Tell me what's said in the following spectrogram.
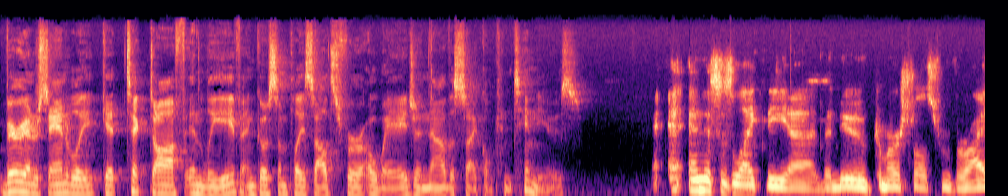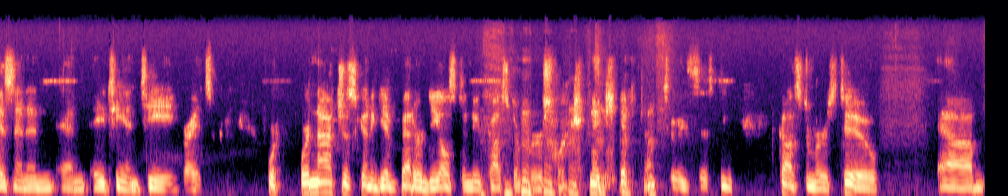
very understandably get ticked off and leave and go someplace else for a wage and now the cycle continues and, and this is like the uh, the new commercials from Verizon and, and AT&T right so we're, we're not just going to give better deals to new customers. We're going to give them to existing customers too. Um,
